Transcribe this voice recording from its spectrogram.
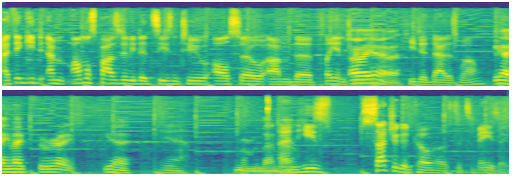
I think he. I'm almost positive he did season two. Also, um, the play-in tournament. Oh yeah, he did that as well. Yeah, you might be right. Yeah. Yeah. Remember that now. And he's such a good co-host. It's amazing.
